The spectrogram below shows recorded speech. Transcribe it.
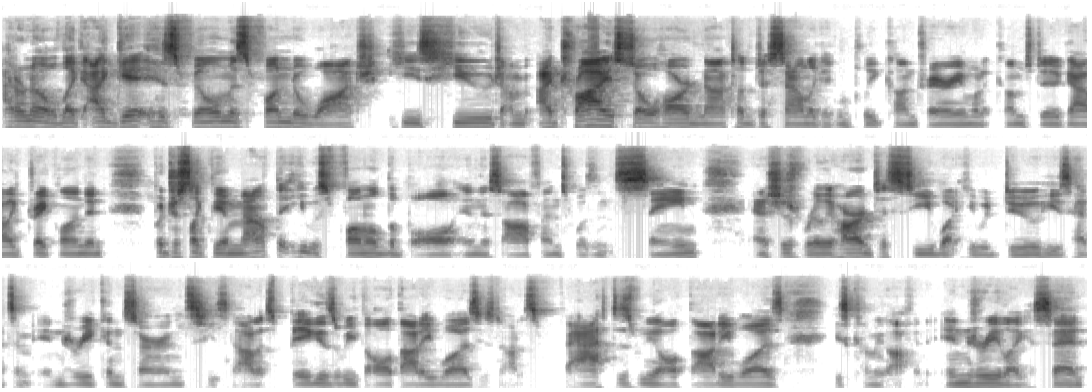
i don't know like i get his film is fun to watch. He's huge. I'm, i try so hard not to just sound like a complete contrarian when it comes to a guy like drake london but just like the amount that he was funneled the ball in this offense was insane and it's just really hard to see what he would do. He's had some injury concerns. He's not as big as we all thought he was. He's not as fast as we all thought he was. He's coming off an injury like i said.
